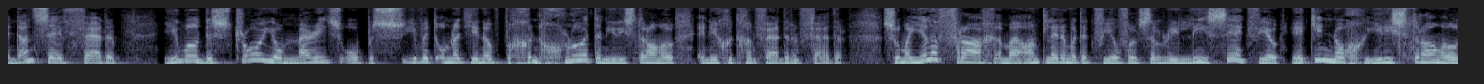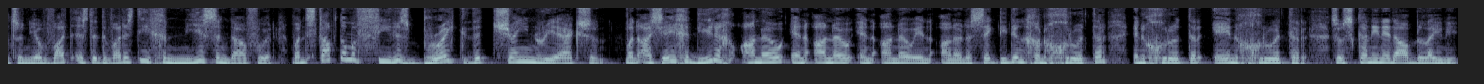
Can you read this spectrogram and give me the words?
En dan sê hy verder He will destroy your marriage or jy weet omdat jy nou begin glo in hierdie strangel en hier goed gaan verder en verder. So my hele vraag in my handleiding wat ek vir jou wil sal release, sê ek vir jou, het jy nog hierdie strangholds in jou? Wat is dit? Wat is die genesing daarvoor? Want stap nommer 4 is break the chain reaction. Want as jy gedurig aanhou en aanhou en aanhou en aanhou, dan sê ek die ding gaan groter en groter en groter. So ons kan nie net daar bly nie.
